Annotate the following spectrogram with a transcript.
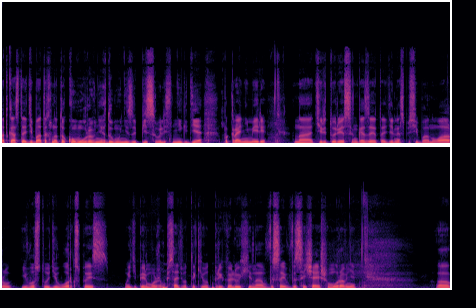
Подкасты о дебатах на таком уровне, я думаю, не записывались нигде, по крайней мере, на территории СНГ. За это отдельное спасибо Ануару, его студии Workspace. Мы теперь можем писать вот такие вот приколюхи на высо- высочайшем уровне. Э,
